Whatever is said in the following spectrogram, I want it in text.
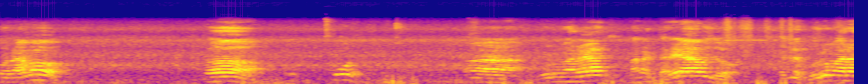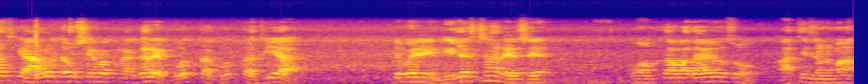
પર આવો. તો ગુરુ મહારાજ મારા ઘરે આવજો. એટલે ગુરુ મહારાજ કે હાલો જાઉં સેવકના ઘરે. ગોતતા ગોતતા જીયા કે ભાઈ નિલેશ ક્યાં રહેશે? હું અમદાવાદ આવ્યો છું. હાથીજણમાં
